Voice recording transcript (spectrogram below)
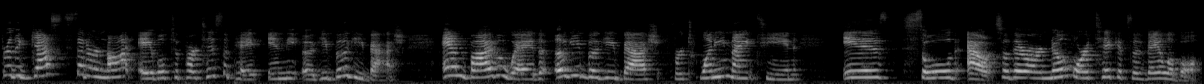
for the guests that are not able to participate in the Oogie Boogie Bash. And by the way, the Oogie Boogie Bash for 2019 is sold out. So there are no more tickets available,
